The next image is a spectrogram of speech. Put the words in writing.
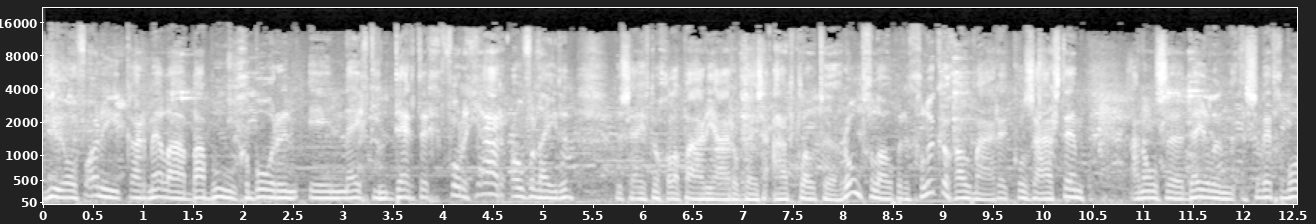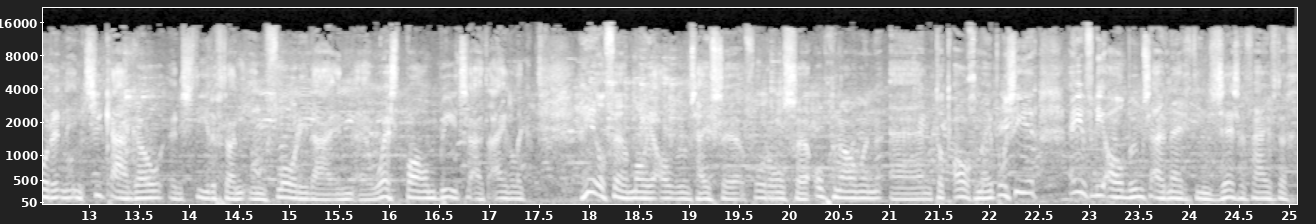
Giovanni Carmela Babu, geboren in 1930. Vorig jaar overleden. Dus ze heeft nogal een paar jaar op deze aardkloot rondgelopen. Gelukkig ook maar, kon ze haar stem aan ons delen. Ze werd geboren in Chicago en stierf dan in Florida, in eh, West Palm Beach uiteindelijk. Heel veel mooie albums heeft ze voor ons eh, opgenomen. En tot algemeen plezier. Een van die albums uit 1956,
